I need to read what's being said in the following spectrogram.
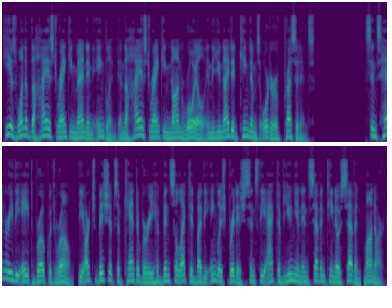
He is one of the highest-ranking men in England and the highest-ranking non-royal in the United Kingdom's order of precedence. Since Henry VIII broke with Rome, the archbishops of Canterbury have been selected by the English British since the Act of Union in 1707 monarch.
